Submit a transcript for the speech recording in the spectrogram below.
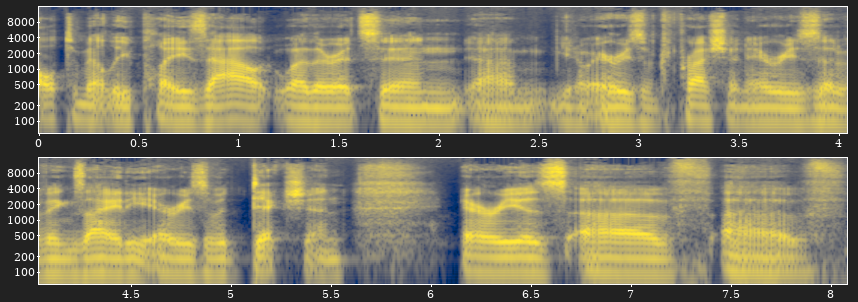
ultimately plays out, whether it's in, um, you know, areas of depression, areas of anxiety, areas of addiction, areas of of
